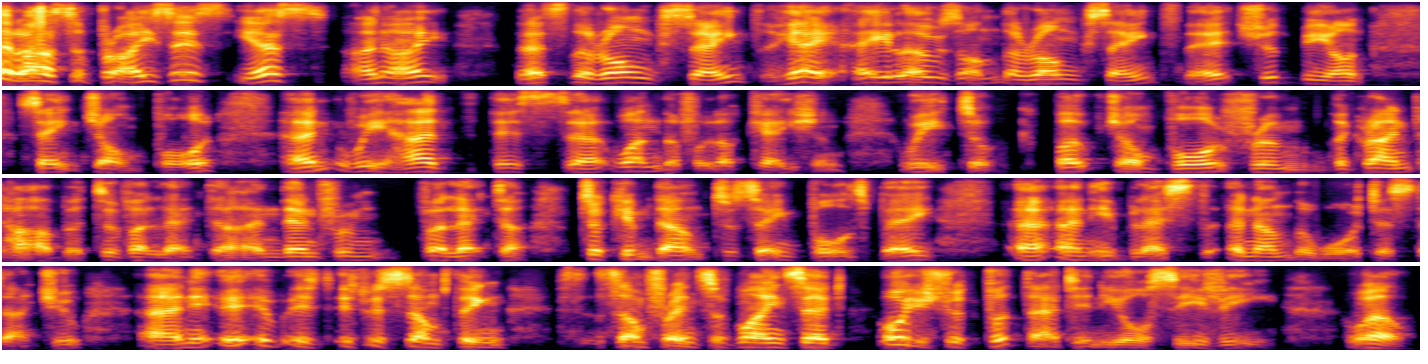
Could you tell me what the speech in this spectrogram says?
There are surprises, yes, and I that's the wrong saint. Yeah, Halo's on the wrong saint. There It should be on St. John Paul. And we had this uh, wonderful occasion. We took Pope John Paul from the Grand Harbour to Valletta, and then from Valletta took him down to St. Paul's Bay, uh, and he blessed an underwater statue. And it, it, it was something, some friends of mine said, oh, you should put that in your CV. Well,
